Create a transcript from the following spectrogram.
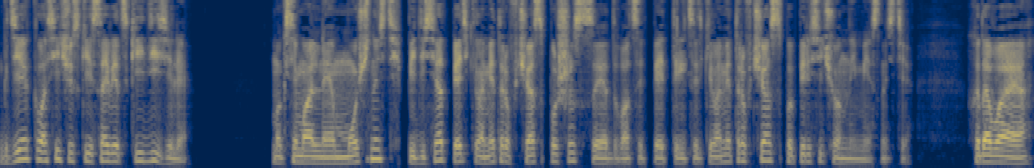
Где классические советские дизели? Максимальная мощность 55 км в час по шоссе, 25-30 км в час по пересеченной местности. Ходовая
